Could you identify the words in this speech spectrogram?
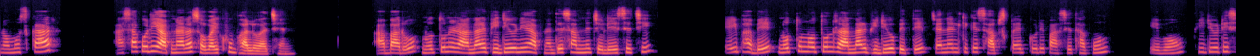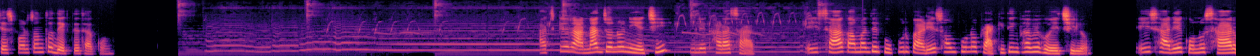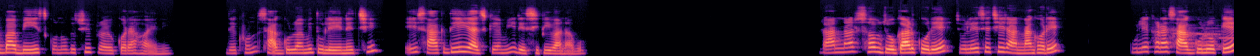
নমস্কার। আশা করি আপনারা সবাই খুব ভালো আছেন। আবারও নতুন রান্নার ভিডিও নিয়ে আপনাদের সামনে চলে এসেছি। এইভাবে নতুন নতুন রান্নার ভিডিও পেতে চ্যানেলটিকে সাবস্ক্রাইব করে পাশে থাকুন এবং ভিডিওটি শেষ পর্যন্ত দেখতে থাকুন। আজকে রান্নার জন্য নিয়েছি কুলেখাড়া শাক। এই শাক আমাদের পুকুর পাড়ে সম্পূর্ণ প্রাকৃতিকভাবে হয়েছিল। এই সারে কোনো সার বা বীজ কোনো কিছুই প্রয়োগ করা হয়নি। দেখুন, শাকগুলো আমি তুলে এনেছি। এই শাক দিয়েই আজকে আমি রেসিপি বানাবো। রান্নার সব জোগাড় করে চলে এসেছি রান্নাঘরে। কুলেখাড়া শাকগুলোকে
